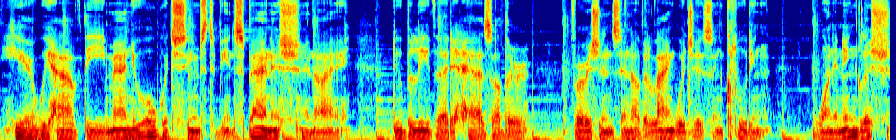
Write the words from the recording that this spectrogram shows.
Here we have the manual, which seems to be in Spanish, and I do believe that it has other versions in other languages, including one in English.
